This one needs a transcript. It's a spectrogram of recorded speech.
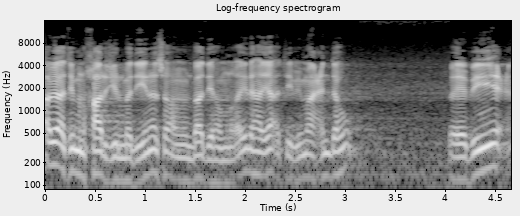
أو يأتي من خارج المدينة سواء من البادية أو من غيرها يأتي بما عنده فيبيع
